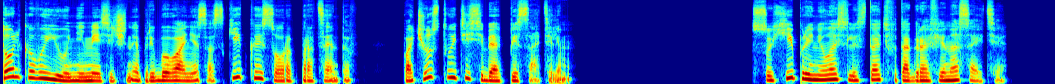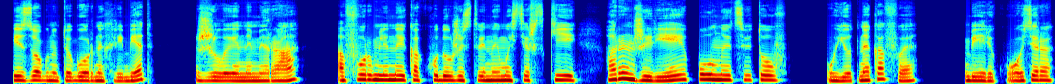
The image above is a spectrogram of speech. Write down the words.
Только в июне месячное пребывание со скидкой 40%. Почувствуйте себя писателем. Сухи принялась листать фотографии на сайте. Изогнутый горный хребет, жилые номера, оформленные как художественные мастерские, оранжерея, полные цветов, уютное кафе, берег озера,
